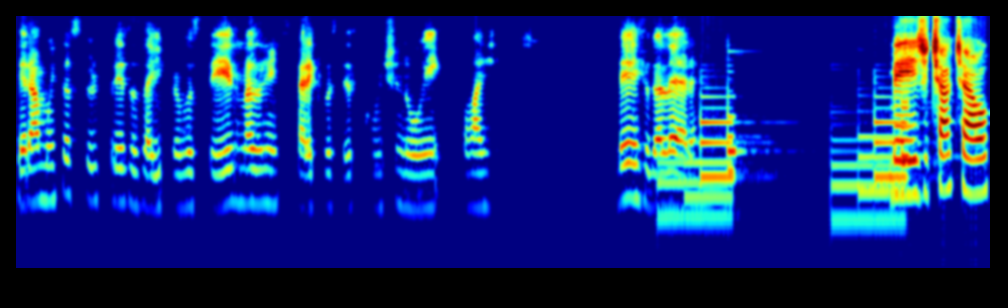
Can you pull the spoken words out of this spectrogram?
terá muitas surpresas aí para vocês, mas a gente espera que vocês continuem com a gente. Beijo, galera. Beijo, tchau, tchau.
